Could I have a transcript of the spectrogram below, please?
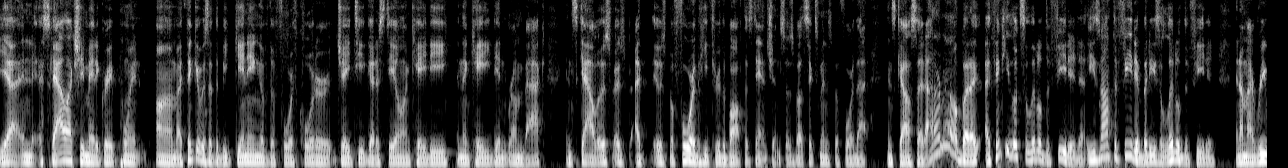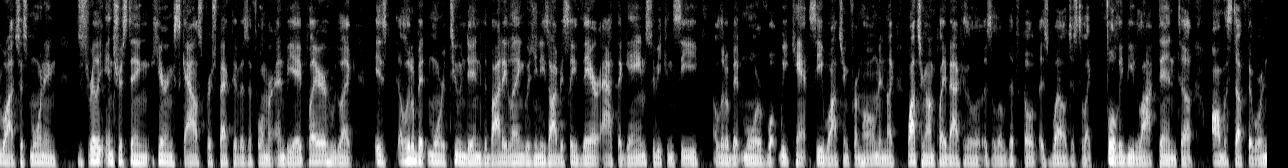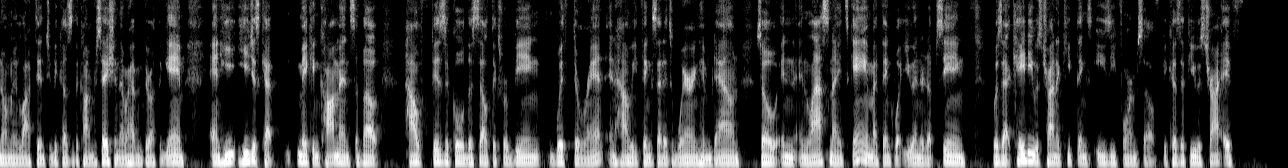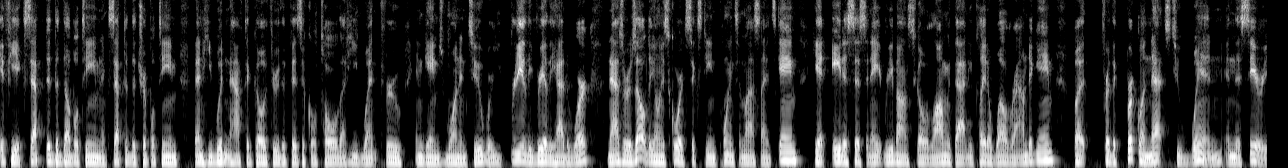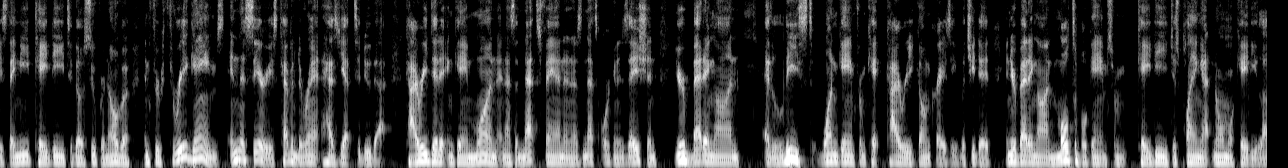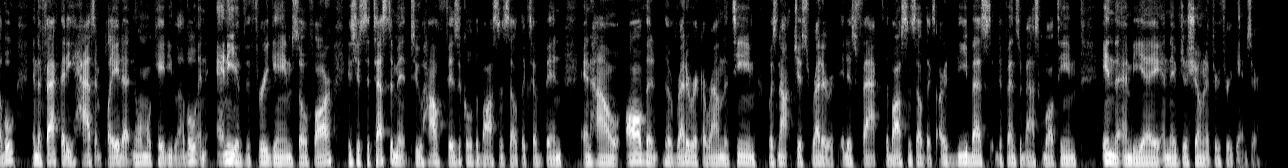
Yeah, and Scal actually made a great point. Um, I think it was at the beginning of the fourth quarter. JT got a steal on KD, and then KD didn't run back. And Scal, it was, it was, it was before he threw the ball off the stanchion, so it was about six minutes before that. And Scal said, "I don't know, but I, I think he looks a little defeated. He's not defeated, but he's a little defeated." And on my rewatch this morning, it's just really interesting hearing Scal's perspective as a former NBA player who like is a little bit more tuned into the body language and he's obviously there at the game so we can see a little bit more of what we can't see watching from home and like watching on playback is a, little, is a little difficult as well just to like fully be locked into all the stuff that we're normally locked into because of the conversation that we're having throughout the game. And he he just kept making comments about how physical the Celtics were being with Durant and how he thinks that it's wearing him down. So in in last night's game, I think what you ended up seeing was that KD was trying to keep things easy for himself because if he was trying if if he accepted the double team and accepted the triple team, then he wouldn't have to go through the physical toll that he went through in games one and two, where he really, really had to work. And as a result, he only scored 16 points in last night's game. He had eight assists and eight rebounds to go along with that. And he played a well rounded game. But for the Brooklyn Nets to win in this series, they need KD to go supernova. And through three games in this series, Kevin Durant has yet to do that. Kyrie did it in game one. And as a Nets fan and as Nets organization, you're betting on at least one game from K- Kyrie going crazy, which he did, and you're betting on multiple games from KD just playing at normal KD level. And the fact that he hasn't played at normal KD level in any of the three games so far is just a testament to how physical the Boston Celtics have been and how all the the rhetoric around the team was not just rhetoric; it is fact. The Boston Celtics are the best defensive basketball team in the NBA, and they've just shown it through three games here.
